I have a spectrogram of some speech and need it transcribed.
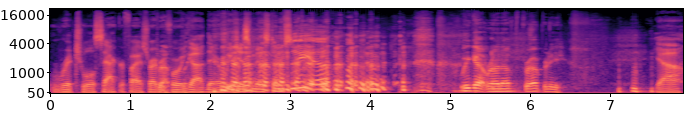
ritual sacrifice right before we got there. We just missed him. See ya. We got run off the property. Yeah,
